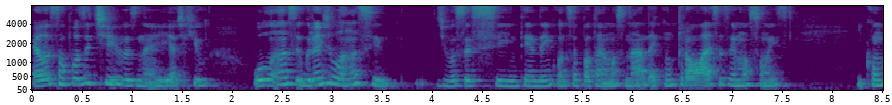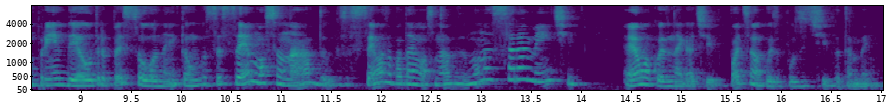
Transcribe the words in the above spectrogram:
elas são positivas, né? E acho que o, o lance, o grande lance de você se entender enquanto sapatão emocionada é controlar essas emoções e compreender a outra pessoa, né? Então, você ser emocionado, você ser uma sapatão emocionada, não necessariamente é uma coisa negativa, pode ser uma coisa positiva também.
